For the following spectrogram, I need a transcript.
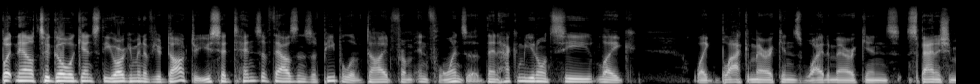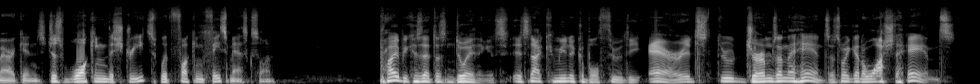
But now to go against the argument of your doctor, you said tens of thousands of people have died from influenza. Then how come you don't see like like black Americans, white Americans, Spanish Americans just walking the streets with fucking face masks on? Probably because that doesn't do anything. It's it's not communicable through the air. It's through germs on the hands. That's why you got to wash the hands.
